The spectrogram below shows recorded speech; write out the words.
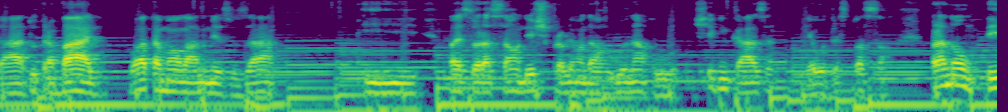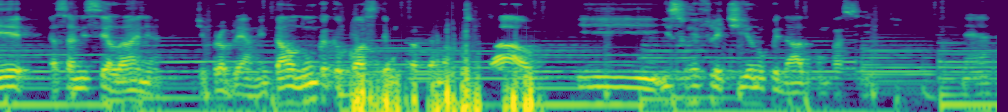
tá, do trabalho, bota a mão lá no mesuzá e faz essa oração, deixa o problema da rua na rua. Chega em casa, é outra situação. Para não ter essa miscelânea de problema. Então, nunca que eu possa ter um problema pessoal e isso refletia no cuidado com o paciente. Né?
